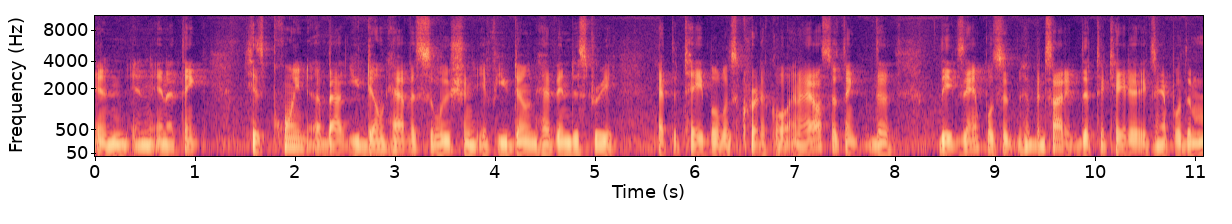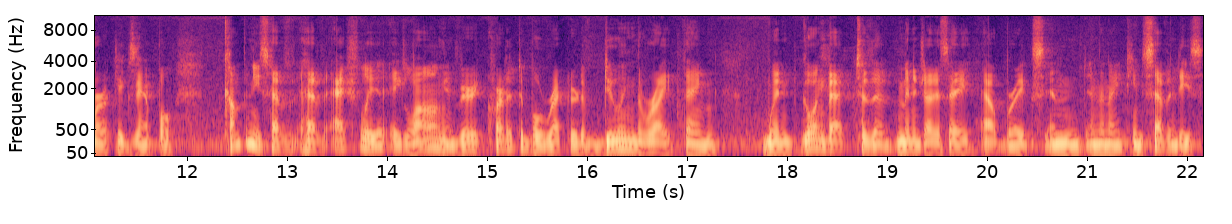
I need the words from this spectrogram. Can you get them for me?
and and and I think his point about you don't have a solution if you don't have industry at the table is critical. And I also think the the examples that have been cited, the Takeda example, the Merck example, companies have have actually a, a long and very creditable record of doing the right thing when going back to the meningitis A outbreaks in, in the 1970s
